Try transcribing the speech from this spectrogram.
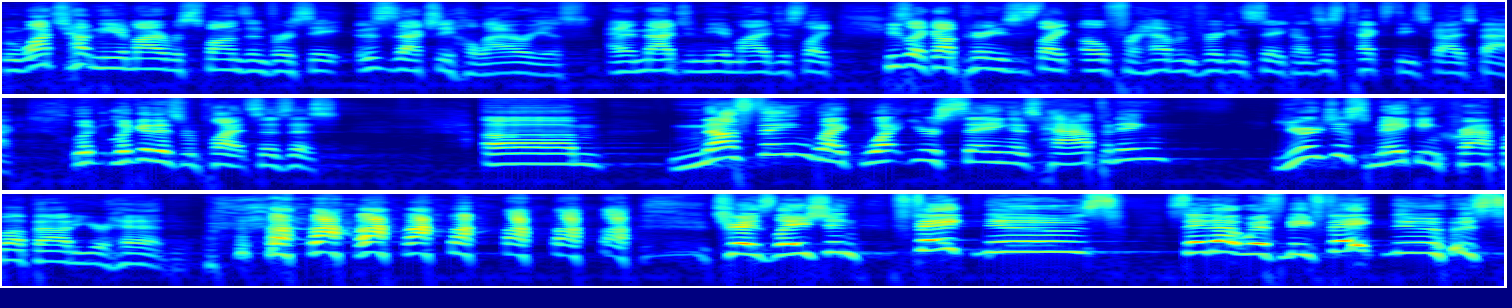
But watch how Nehemiah responds in verse 8. This is actually hilarious. I imagine Nehemiah just like, he's like up here and he's just like, oh, for heaven friggin' sake, I'll just text these guys back. Look, look at his reply. It says this um, Nothing like what you're saying is happening. You're just making crap up out of your head. Translation fake news. Say that with me fake news.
